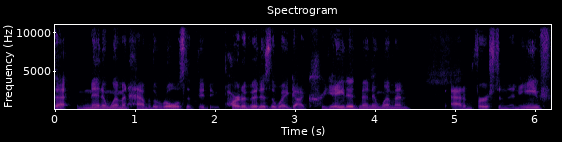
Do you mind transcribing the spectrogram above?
that men and women have the roles that they do. Part of it is the way God created men and women, Adam first and then Eve.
